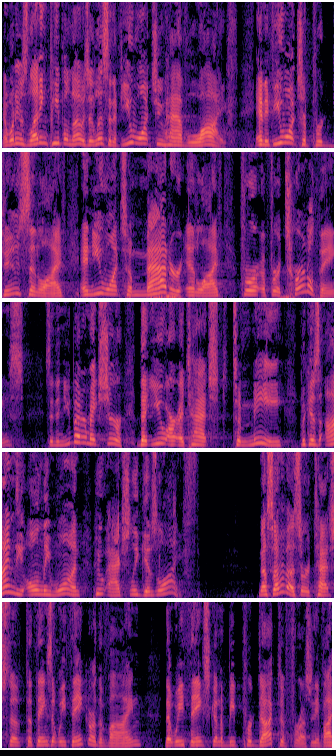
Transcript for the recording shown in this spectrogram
And what he was letting people know is that, listen, if you want to have life, and if you want to produce in life, and you want to matter in life for, for eternal things, so then you better make sure that you are attached to me because I'm the only one who actually gives life. Now, some of us are attached to, to things that we think are the vine, that we think is going to be productive for us. If, I,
